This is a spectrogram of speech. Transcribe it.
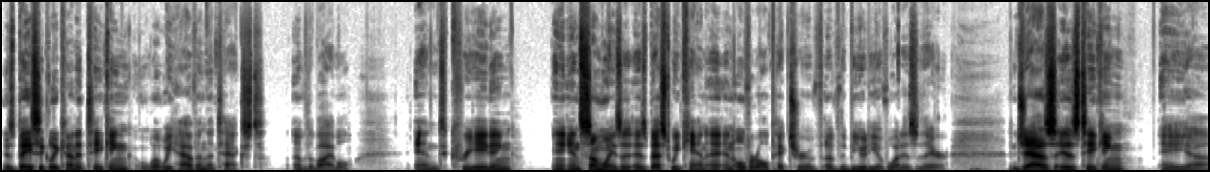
is basically kind of taking what we have in the text of the Bible and creating, in, some ways, as best we can, an overall picture of, of the beauty of what is there. Jazz is taking a uh,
